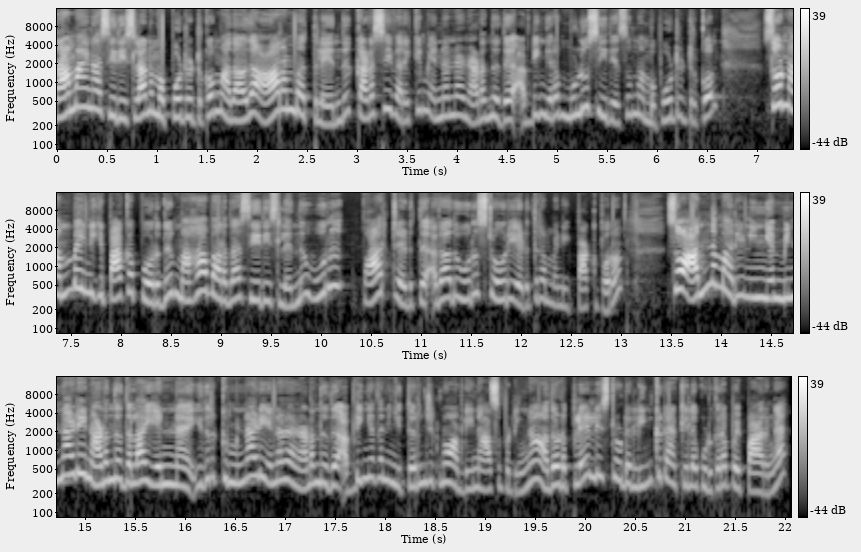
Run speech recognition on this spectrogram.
ராமாயணா சீரீஸ்லாம் நம்ம போட்டுட்ருக்கோம். அதாவது ஆரம்பத்துலேருந்து கடைசி வரைக்கும் என்னென்ன நடந்தது அப்படிங்கிற முழு சீரியஸும் நம்ம போட்டுட்ருக்கோம். ஸோ நம்ம இன்றைக்கி பார்க்க போகிறது மகாபாரதா சீரீஸ்லேருந்து ஒரு பார்ட் எடுத்து அதாவது ஒரு ஸ்டோரி எடுத்து நம்ம இன்றைக்கி பார்க்க போகிறோம் ஸோ அந்த மாதிரி நீங்கள் முன்னாடி நடந்ததெல்லாம் என்ன? இதற்கு முன்னாடி என்னென்ன நடந்தது? அப்படிங்கிறத நீங்கள் தெரிஞ்சுக்கணும் அப்படின்னு ஆசைப்பட்டீங்கன்னா அதோட பிளேலிஸ்ட்டோட லிங்க் நான் கீழே கொடுக்குற போய் பாருங்கள்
